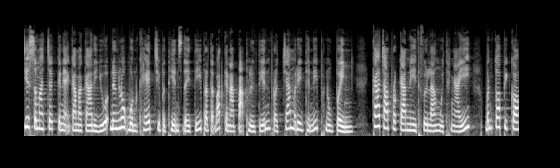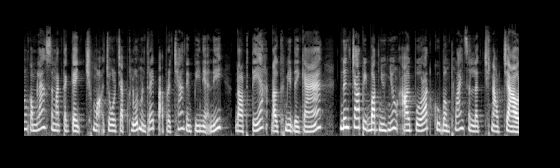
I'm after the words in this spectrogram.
ជាសមាជិកគណៈកម្មការនយោបាយនិងលោកប៊ុនខេតជាប្រធានស្ដីទីប្រតិបត្តិគណៈបកភ្លើងទៀនប្រចាំរាជធានីភ្នំពេញ ការចោទប្រកាន់នេះធ្វើឡើងមួយថ្ងៃបន្ទាប់ពីកងកម្លាំងសមត្ថកិច្ចឈ្មោះចូលចាប់ខ្លួនមន្ត្រីបកប្រឆាំងទាំងពីរនាក់នេះដល់ផ្ទះដោយគ្មានដីកានិងចោទពីបទញុះញង់ឲ្យពលរដ្ឋគូបំផ្លាញសន្លឹកឆ្នោតចោល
